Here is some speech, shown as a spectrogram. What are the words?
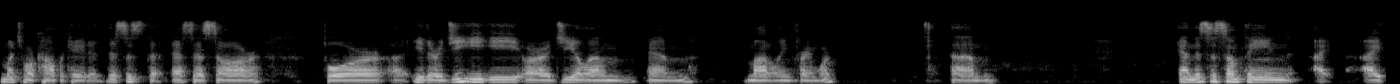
much more complicated. This is the SSR for uh, either a GEE or a GLMM modeling framework. Um, and this is something I, I,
